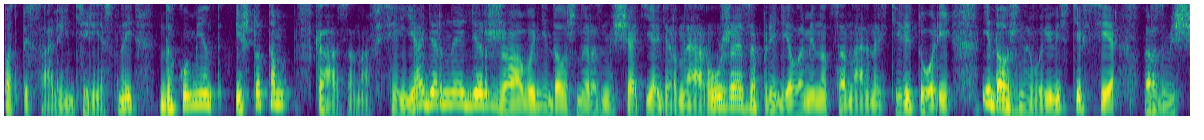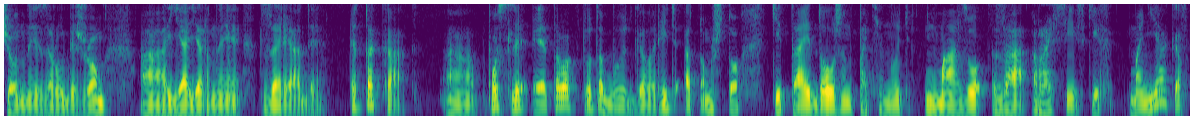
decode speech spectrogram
подписали интересный документ. И что там сказано? Все ядерные державы не должны размещать ядерное оружие за пределами национальных территорий и должны вывести все размещенные за рубежом а, ядерные заряды. Это как? А, после этого кто-то будет говорить о том, что Китай должен потянуть мазу за российских маньяков.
